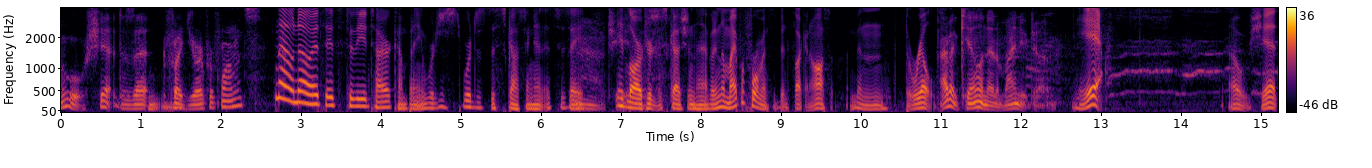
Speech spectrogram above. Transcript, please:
Oh shit! Does that affect your performance? No, no, it's it's to the entire company. We're just we're just discussing it. It's just a, Oh, a larger discussion happening. No, my performance has been fucking awesome. I've been thrilled. I've been killing it at my new job. yeah. Oh shit.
